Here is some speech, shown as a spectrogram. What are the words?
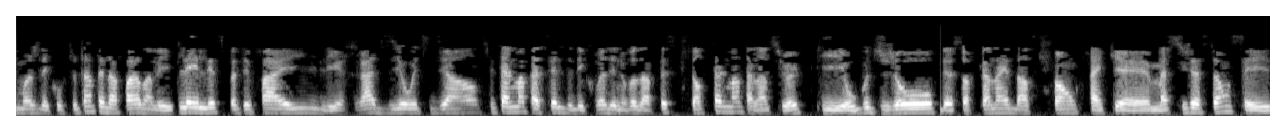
moi je découvre tout le temps plein d'affaires dans les playlists Spotify, les radios étudiantes, c'est tellement facile de découvrir des nouveaux artistes qui sont tellement talentueux, puis au bout du jour, de se reconnaître dans ce qu'ils font, fait que ma suggestion c'est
